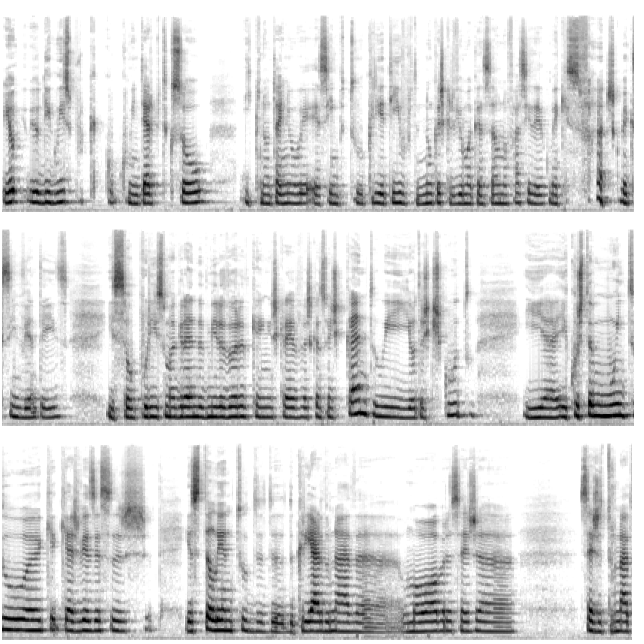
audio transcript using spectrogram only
eu, eu digo isso porque, como intérprete que sou e que não tenho esse ímpeto criativo, portanto, nunca escrevi uma canção, não faço ideia de como é que isso se faz, como é que se inventa isso. E sou por isso uma grande admiradora de quem escreve as canções que canto e outras que escuto. E, uh, e custa-me muito uh, que, que às vezes esses esse talento de, de, de, criar do nada uma obra seja seja tornado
